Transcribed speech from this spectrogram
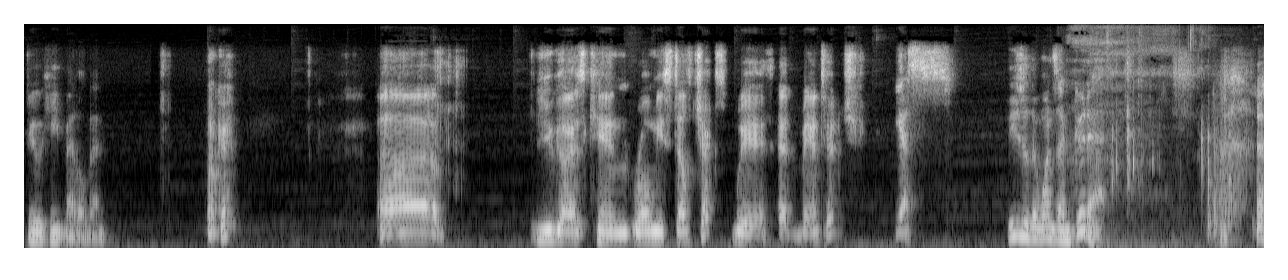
do heat metal then. Okay. Uh, you guys can roll me stealth checks with advantage. Yes, these are the ones I'm good at. they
